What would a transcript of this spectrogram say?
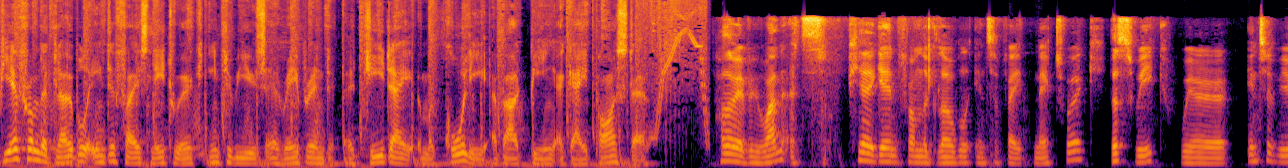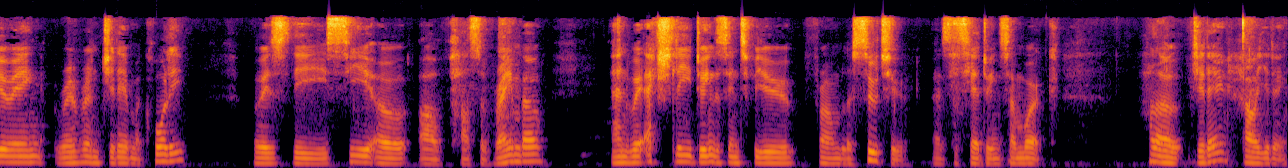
Pierre from the Global Interfaith Network interviews a Reverend Jide Macaulay about being a gay pastor. Hello, everyone. It's Pierre again from the Global Interfaith Network. This week, we're interviewing Reverend Jide Macaulay, who is the CEO of House of Rainbow and we're actually doing this interview from Lesotho as he's here doing some work. Hello, Jide. How are you doing?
